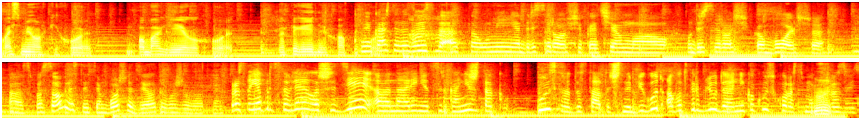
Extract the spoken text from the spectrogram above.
восьмерки ходят, по барьеру ходят, на передних лапах Мне ходят. кажется, это зависит от э, умения дрессировщика. Чем э, у дрессировщика больше э, способностей, тем больше делает его животное. Просто я представляю лошадей на арене цирка, они же так быстро достаточно бегут, а вот верблюды, они какую скорость могут Ну, развить?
